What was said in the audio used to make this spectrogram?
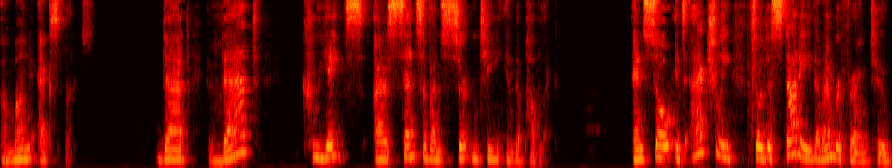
among experts, that that creates a sense of uncertainty in the public. And so it's actually so the study that I'm referring to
